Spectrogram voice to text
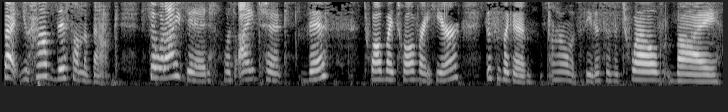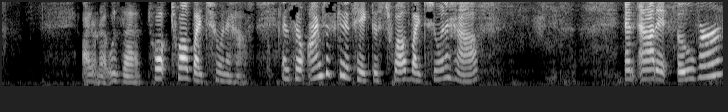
But you have this on the back. So what I did was I took this 12 by 12 right here. This is like a, oh, let's see. This is a 12 by, I don't know. It was a 12, 12 by two and a half. And so I'm just going to take this 12 by two and a half and add it over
